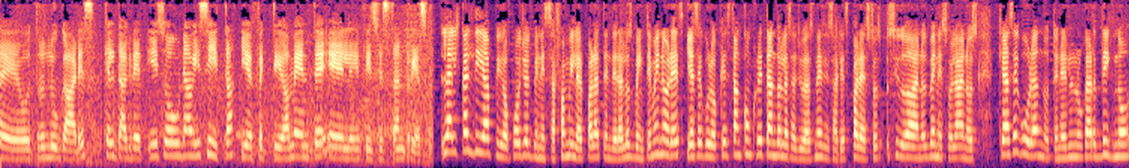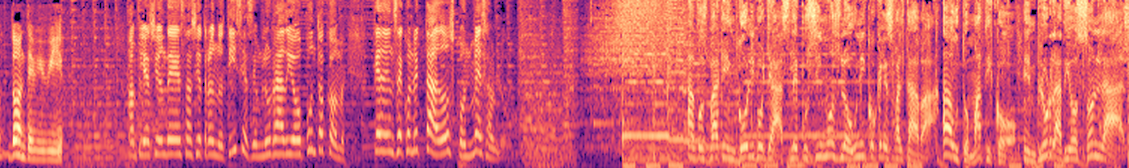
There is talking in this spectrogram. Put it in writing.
De otros lugares que el DAGRET hizo una visita y efectivamente el edificio está en riesgo. La alcaldía pidió apoyo al bienestar familiar para atender a los 20 menores y aseguró que están concretando las ayudas necesarias para estos ciudadanos venezolanos que aseguran no tener un lugar digno donde vivir. Ampliación de estas y otras noticias en blurradio.com. Quédense conectados con Mesa Blue. A Volkswagen Gol y Voyage le pusimos lo único que les faltaba. Automático. En Blue Radio son las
